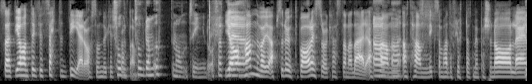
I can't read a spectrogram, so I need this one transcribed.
Så att jag har inte riktigt sett det då som du kanske pratar om. Tog, tog de upp någonting då? För att, Ja, eh, han var ju absolut bara i strålkastarna där. Att, Ja, han, ja. att han liksom hade flörtat med personalen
